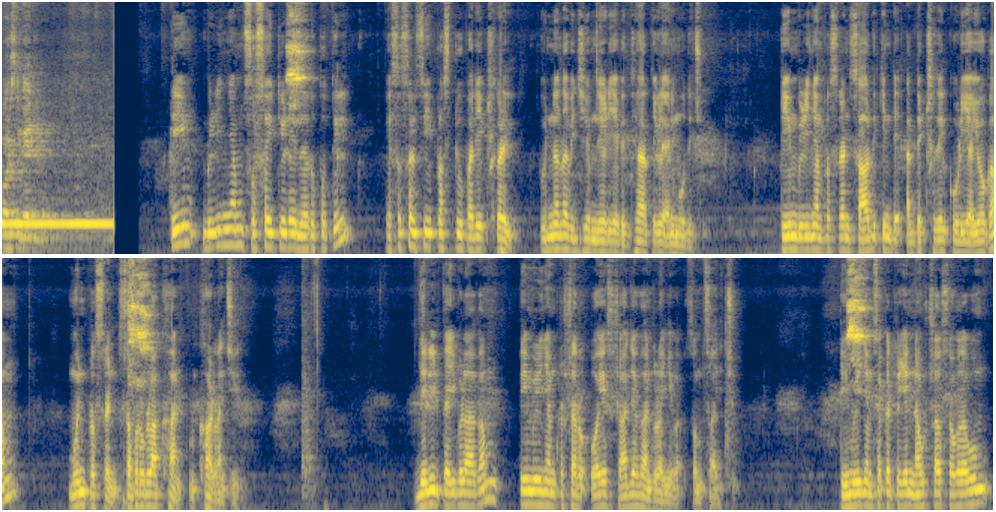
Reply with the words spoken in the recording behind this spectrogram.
കോഴ്സ് കയറ്റി. ടീം വിഴിഞ്ഞം സൊസൈറ്റിയുടെ നേതൃത്വത്തിൽ S S L C plus two പരീക്ഷകളിൽ ഉന്നത വിജയം നേടിയ വിദ്യാർത്ഥികളെ അനുമോദിച്ചു. ടീം വിഴിഞ്ഞം പ്രസിഡന്റ് സാദിഖിന്റെ അധ്യക്ഷതയിൽ കൂടിയ യോഗം മുൻ പ്രസിഡന്റ് സബറുള്ള ഖാൻ ഉദ്ഘാടനം ചെയ്തു. ജലീൽ കൈവിളാകം ടീം വിഴിഞ്ഞം ട്രഷറർ ഒ എസ് ഷാജഹാൻ തുടങ്ങിയവർ സംസാരിച്ചു. ടീം വിഴിഞ്ഞം സെക്രട്ടറി എൻ നൌഷാദ് സ്വാഗതവും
